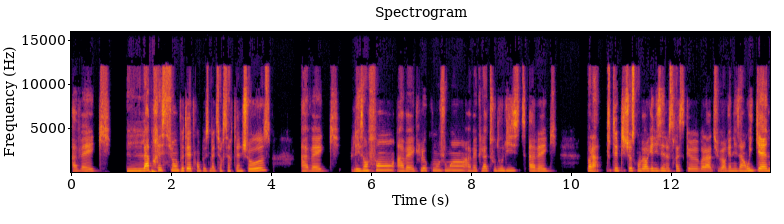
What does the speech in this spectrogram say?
avec la pression peut-être qu'on peut se mettre sur certaines choses, avec les enfants, avec le conjoint, avec la to-do list, avec voilà, toutes les petites choses qu'on veut organiser, ne serait-ce que voilà, tu veux organiser un week-end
